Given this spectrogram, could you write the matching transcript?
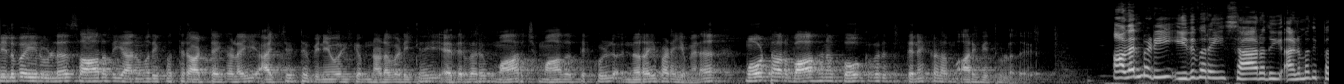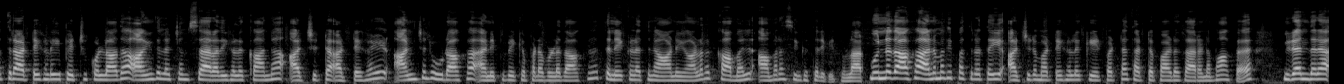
நிலுவையில் உள்ள சாரதி அனுமதி பத்திர அட்டைகளை அச்சிட்டு விநியோகிக்கும் நடவடிக்கை எதிர்வரும் மார்ச் மாதத்திற்குள் நிறைவடையும் என மோட்டார் வாகன போக்குவரத்து திணைக்களம் அறிவித்துள்ளது. அதன்படி இதுவரை சாரதி அனுமதி பத்திர அட்டைகளை பெற்றுக்கொள்ளாத ஐந்து லட்சம் சாரதிகளுக்கான அச்சிட்ட அட்டைகள் அஞ்சலூடாக அனுப்பி வைக்கப்பட உள்ளதாக திணைக்களத்தின் ஆணையாளர் கமல் அமரசிங்க தெரிவித்துள்ளார். முன்னதாக அனுமதி பத்திரத்தை அச்சிடும் அட்டைகளுக்கு ஏற்பட்ட தட்டுப்பாடு காரணமாக நிரந்தர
